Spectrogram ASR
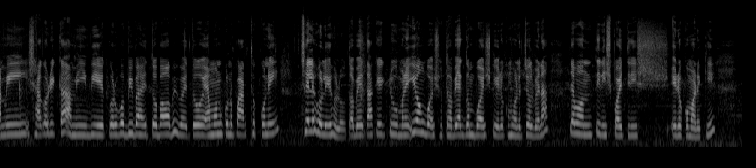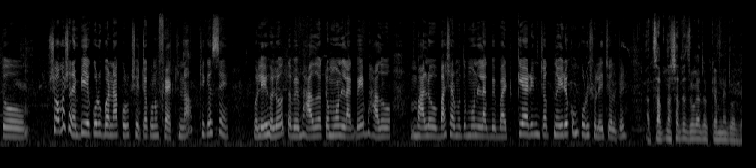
আমি সাগরিকা, আমি বিয়ে করব বিবাহিত বা অবিবাহিত, এমন কোনো পার্থক্য নেই। ছেলে হলেই হলো, তবে তাকে একটু মানে ইয়ং বয়স হতে হবে, একদম বয়স্ক এরকম হলে চলবে না। যেমন তিরিশ, পঁয়ত্রিশ এরকম আর কি। তো সমস্যা নেই, বিয়ে করুক বা না করুক সেটা কোনো ফ্যাক্ট না, ঠিক আছে? হলেই হলো। তবে ভালো একটা মন লাগবে ভালো ভালো বাসার মতো মন লাগবে বাট কেয়ারিং যত্ন এরকম পুরুষ হলেই চলবে। আচ্ছা আপনার সাথে যোগাযোগ কেমনে করবে?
